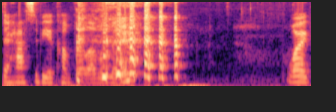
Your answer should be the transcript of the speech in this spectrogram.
There has to be a comfort level there. like,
